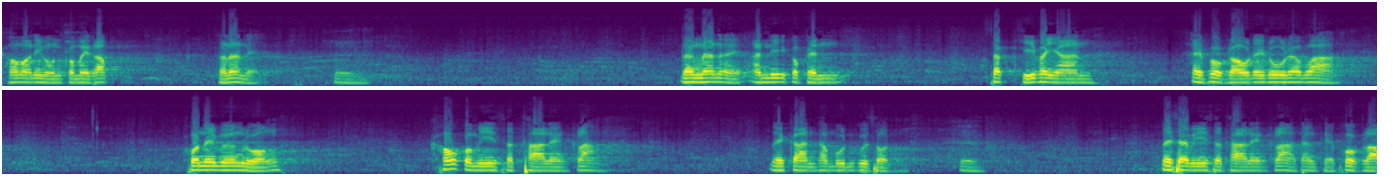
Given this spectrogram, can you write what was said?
เขามานิมนต์ก็ไม่รับเท่านั้นเนี่ยดังนั้นไอ้อันนี้ก็เป็นสักขีพยาน ให้พวกเราได้รู้แล้วว่า คนในเมืองหลวง เขาก็มีศรัทธาแรงกล้า ในการทำบุญกุศลไม่ใช่มีศรัทธาแรงกล้าตั้งแต่พวกเรา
